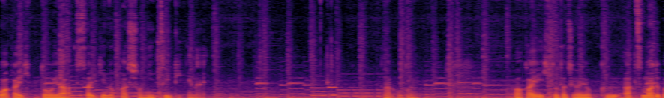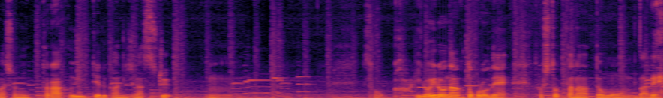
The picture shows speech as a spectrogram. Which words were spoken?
若い人や最近のファッションについていけない。なるほどね。若い人たちがよく集まる場所に行ったら浮いてる感じがする。うん。そうか。いろいろなところで年取ったなって思うんだね。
